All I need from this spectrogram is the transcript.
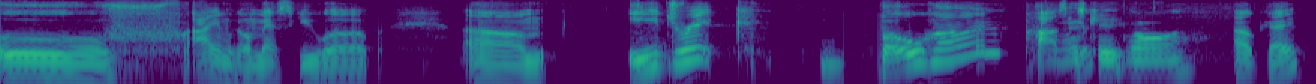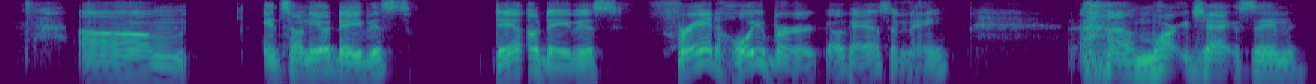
Ooh, I am gonna mess you up. Um, Edric Bohan, possibly. Let's keep going. Okay. Um, Antonio Davis, Dale Davis, Fred Hoiberg. Okay, that's a name. Mark Jackson,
